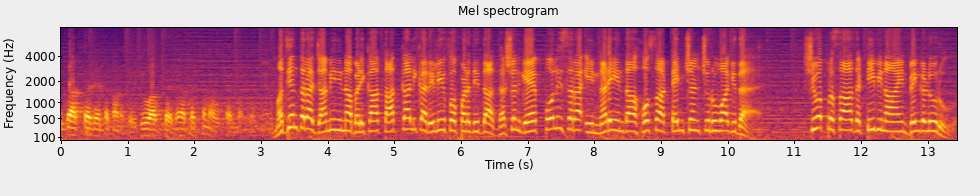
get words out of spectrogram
ಇದಾಗ್ತಾ ಇದೆ ಅಂತ ಕಾಣುತ್ತೆ. ಇದು ಆಗ್ತಾ ಇದೆ. ಆ ತಕ್ಷಣ ನಾವು ಫೈಲ್ ಮಾಡ್ತೇವೆ. ಮಧ್ಯಂತರ ಜಾಮೀನಿನ ಬಳಿಕ ತಾತ್ಕಾಲಿಕ ರಿಲೀಫ್ ಪಡೆದಿದ್ದ ದರ್ಶನ್ಗೆ ಪೊಲೀಸರ ಈ ನಡೆಯಿಂದ ಹೊಸ ಟೆನ್ಷನ್ ಶುರುವಾಗಿದೆ. Shivaprasad, TV nine, Bengaluru.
